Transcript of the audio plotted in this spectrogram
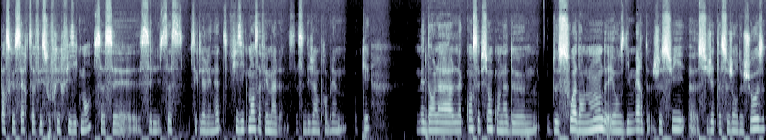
Parce que certes, ça fait souffrir physiquement, ça c'est c'est- ça, c'est clair et net. Physiquement, ça fait mal, ça c'est déjà un problème, ok. Mais dans la, la conception qu'on a de, de soi dans le monde, et on se dit merde, je suis euh, sujette à ce genre de choses,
